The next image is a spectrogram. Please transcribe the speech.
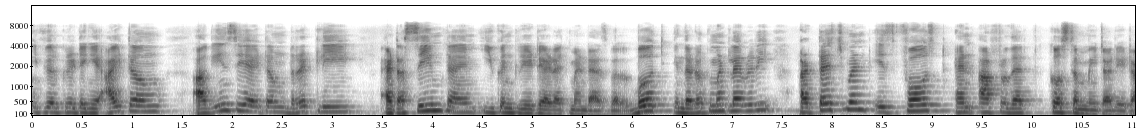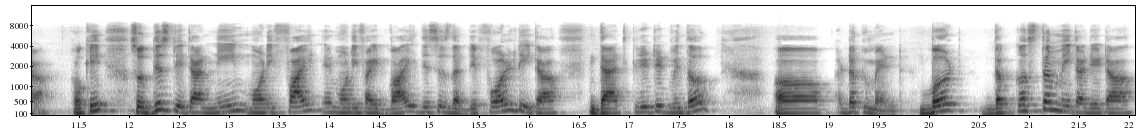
if you're creating a item against the item directly at the same time you can create an attachment as well. But in the document library attachment is first and after that custom metadata. Okay? So this data name modified and modified by this is the default data that created with the uh, document. But the custom metadata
